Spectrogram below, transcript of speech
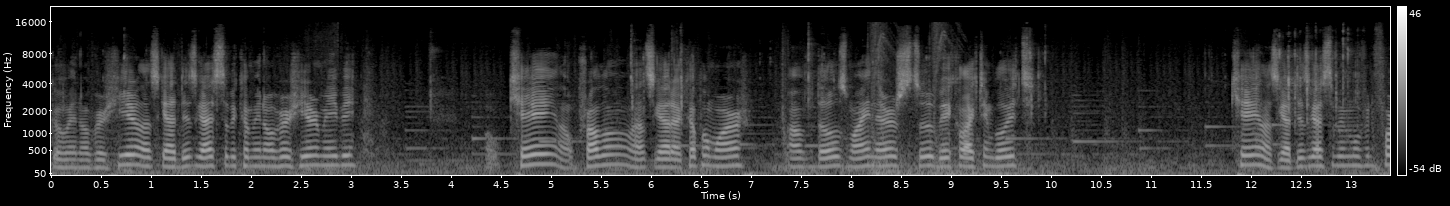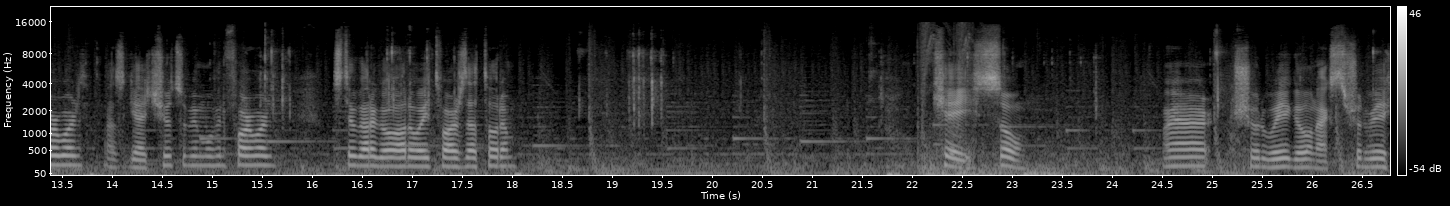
going over here, let's get these guys to be coming over here maybe. Okay, no problem, let's get a couple more of those miners to be collecting bluite. Okay, let's get these guys to be moving forward. Let's get you to be moving forward. Still gotta go all the way towards that totem. Okay, so... Where should we go next? Should we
